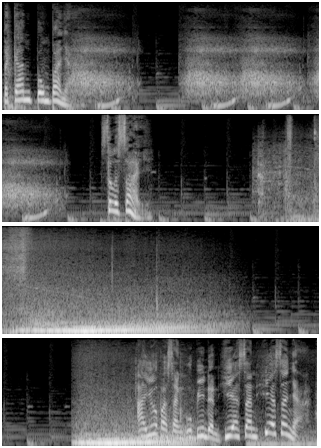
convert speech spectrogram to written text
Tekan pompanya. Selesai. Ayo pasang ubin dan hiasan-hiasannya.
